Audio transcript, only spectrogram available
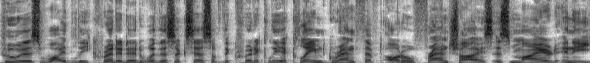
who is widely credited with the success of the critically acclaimed Grand Theft Auto franchise, is mired in a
